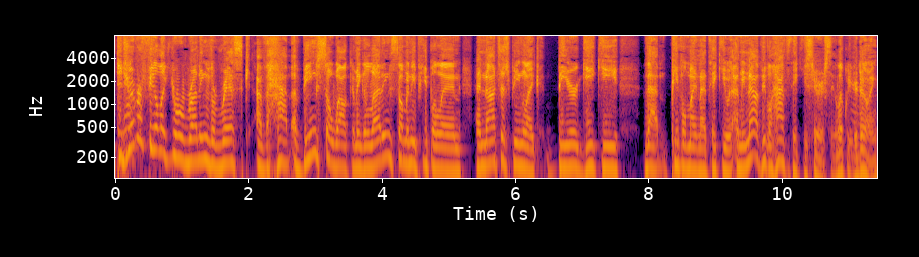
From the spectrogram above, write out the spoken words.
Did you ever feel like you were running the risk of ha- of being so welcoming and letting so many people in, and not just being like beer geeky that people might not take you? I mean, now people have to take you seriously. Look what you're doing.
